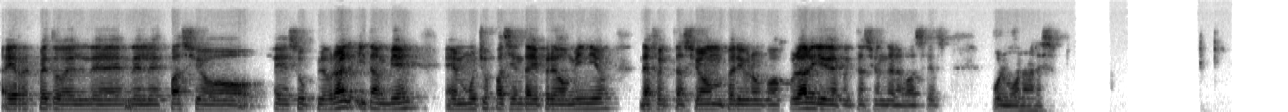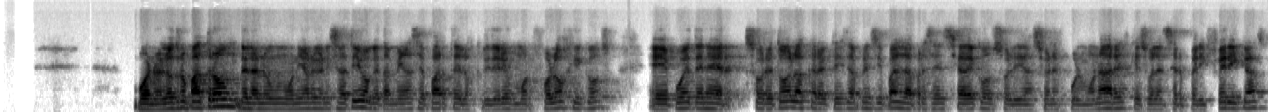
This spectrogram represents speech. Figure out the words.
hay respeto del, espacio eh, subpleural y también en muchos pacientes hay predominio de afectación peribroncovascular y de afectación de las bases pulmonares. Bueno, el otro patrón de la neumonía organizativa, que también hace parte de los criterios morfológicos, eh, puede tener, sobre todo las características principales, la presencia de consolidaciones pulmonares, que suelen ser periféricas,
